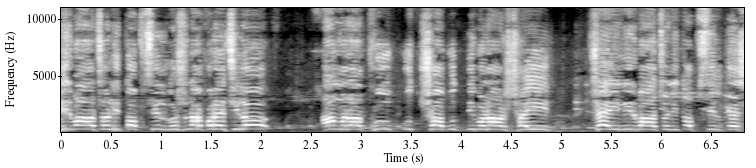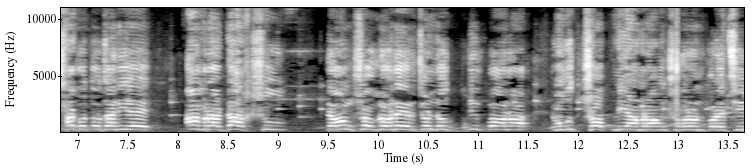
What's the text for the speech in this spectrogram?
নির্বাচনী তফসিল ঘোষণা করেছিল, আমরা খুব উৎসব উদ্দীপনার সহিত সেই নির্বাচনী তফসিলকে স্বাগত জানিয়ে আমরা ডাকসু অংশগ্রহণের জন্য উদ্দীপনা এবং উৎসব নিয়ে আমরা অংশগ্রহণ করেছি।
